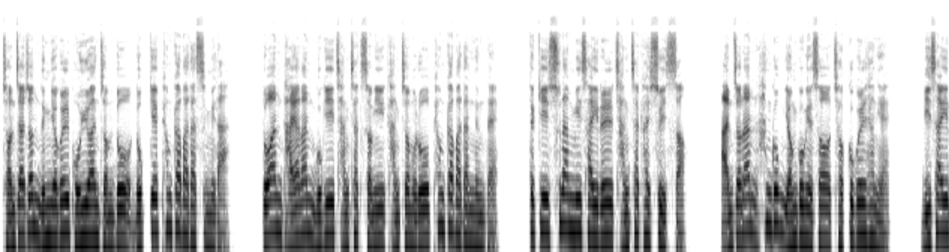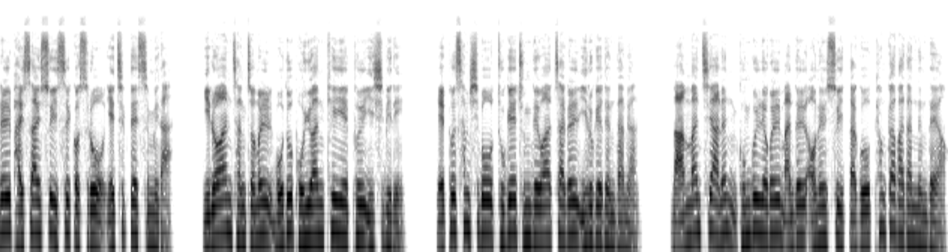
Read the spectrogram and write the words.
전자전 능력을 보유한 점도 높게 평가받았습니다. 또한 다양한 무기 장착성이 강점으로 평가받았는데 특히 순항 미사일을 장착할 수 있어 안전한 한국 영공에서 적국을 향해 미사일을 발사할 수 있을 것으로 예측됐습니다. 이러한 장점을 모두 보유한 KF-21이 F-35 두 개 중대와 짝을 이루게 된다면 만만치 않은 공군력을 만들 어낼 수 있다고 평가받았는데요.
